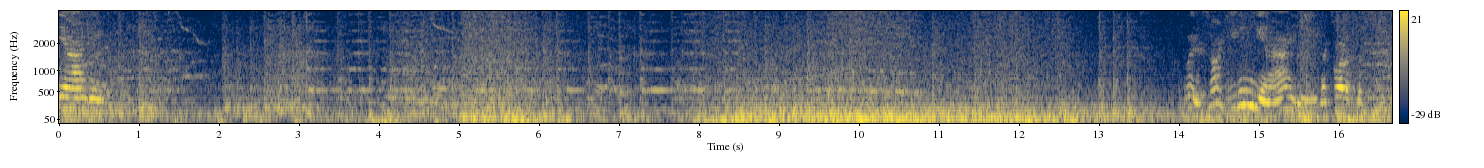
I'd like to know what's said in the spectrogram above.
Me an angle. Wait, it's not giving me an angle. That's what. That's,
